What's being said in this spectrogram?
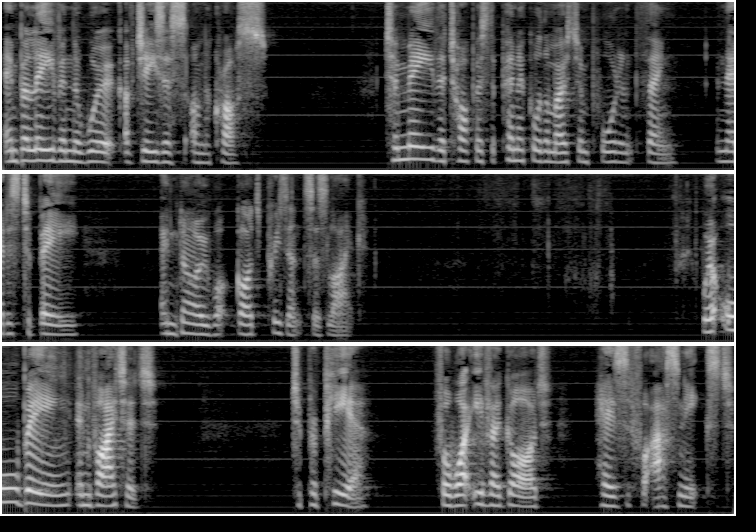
and believe in the work of Jesus on the cross. To me, the top is the pinnacle, the most important thing, and that is to be and know what God's presence is like. We're all being invited to prepare for whatever God has for us next.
